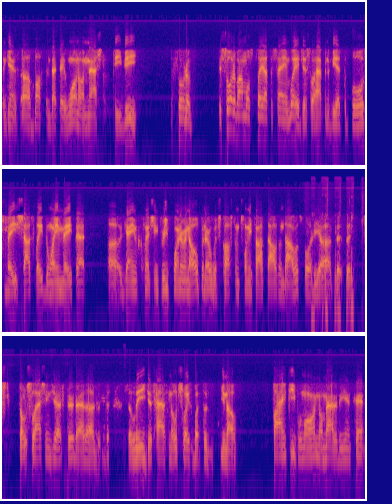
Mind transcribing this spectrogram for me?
against uh, Boston that they won on national TV. Sort of it sort of almost played out the same way. It just so happened to be that the Bulls made shots late. Dwyane made that uh, game clinching three pointer in the opener, which cost them twenty five thousand dollars for the, uh, the the throat slashing gesture that uh, the, the league just has no choice but to you know find people on, no matter the intent.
